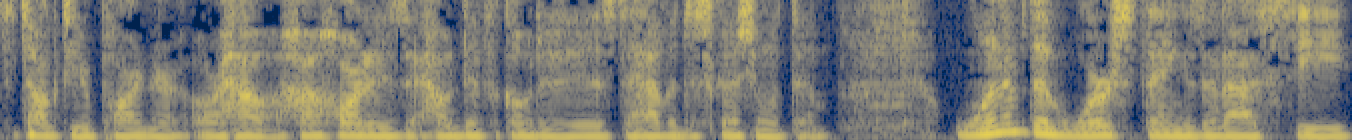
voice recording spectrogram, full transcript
to talk to your partner or how, how hard it is, how difficult it is to have a discussion with them. One of the worst things that I see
